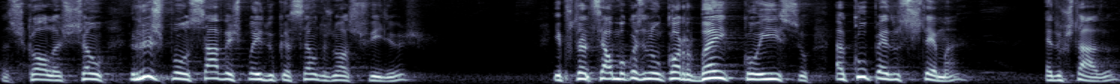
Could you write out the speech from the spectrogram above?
as escolas são responsáveis pela educação dos nossos filhos. E, portanto, se alguma coisa não corre bem com isso, a culpa é do sistema, é do Estado.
